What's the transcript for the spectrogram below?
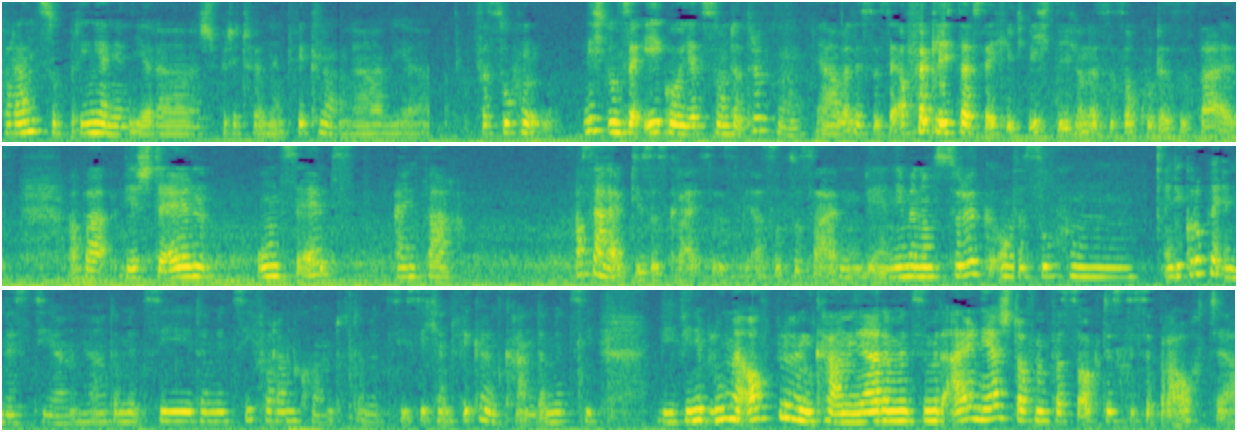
voranzubringen in ihrer spirituellen Entwicklung. Ja. Wir versuchen nicht unser Ego jetzt zu unterdrücken, ja, weil es ist ja auch wirklich tatsächlich wichtig und es ist auch gut, dass es da ist. Aber wir stellen uns selbst einfach außerhalb dieses Kreises, ja, sozusagen. Wir nehmen uns zurück und versuchen in die Gruppe investieren, ja, damit sie, damit sie vorankommt, damit sie sich entwickeln kann, damit sie wie, wie eine Blume aufblühen kann, ja, damit sie mit allen Nährstoffen versorgt ist, die sie braucht, ja,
